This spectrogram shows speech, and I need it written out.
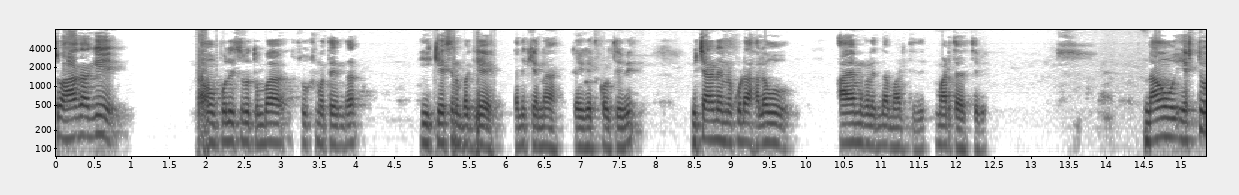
ಸೊ ಹಾಗಾಗಿ ನಾವು ಪೊಲೀಸರು ತುಂಬ ಸೂಕ್ಷ್ಮತೆಯಿಂದ ಈ ಕೇಸಿನ ಬಗ್ಗೆ ತನಿಖೆಯನ್ನು ಕೈಗೆತ್ಕೊಳ್ತೀವಿ ವಿಚಾರಣೆಯನ್ನು ಕೂಡ ಹಲವು ಆಯಾಮಗಳಿಂದ ಮಾಡ್ತೀವಿ ಮಾಡ್ತಾ ಇರ್ತೀವಿ. ನಾವು ಎಷ್ಟು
